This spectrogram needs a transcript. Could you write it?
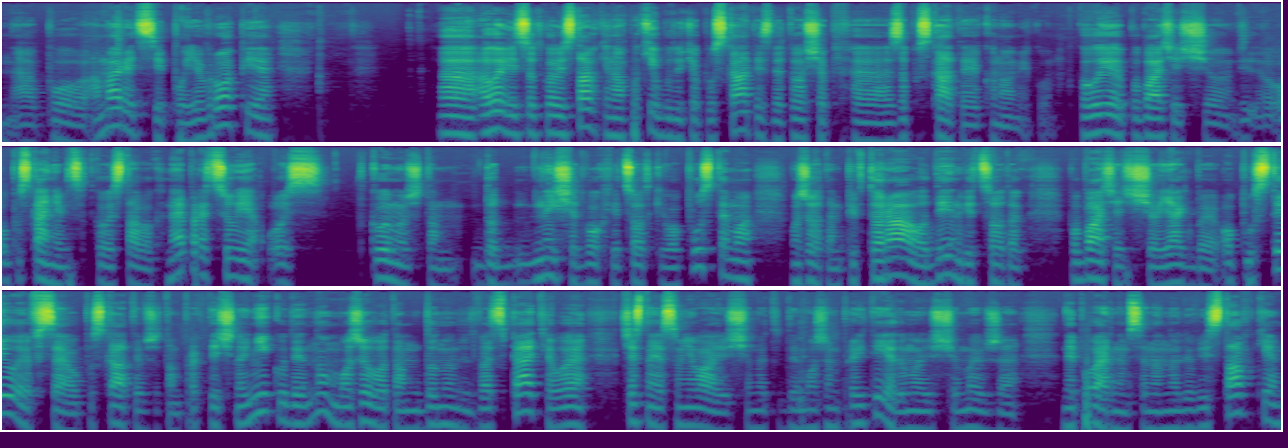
е, по Америці, по Європі. Е, Але відсоткові ставки навпаки будуть опускатись для того, щоб е, запускати економіку. Коли побачать, що опускання відсоткових ставок не працює, ось коли ми вже там до нижче 2% опустимо, можливо там 1,5-1%, побачать, що якби опустили все, опускати вже там практично нікуди. Ну, можливо, там до 0,25, але чесно, я сумніваюся, що ми туди можемо прийти. Я думаю, що ми вже не повернемося на нульові ставки.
